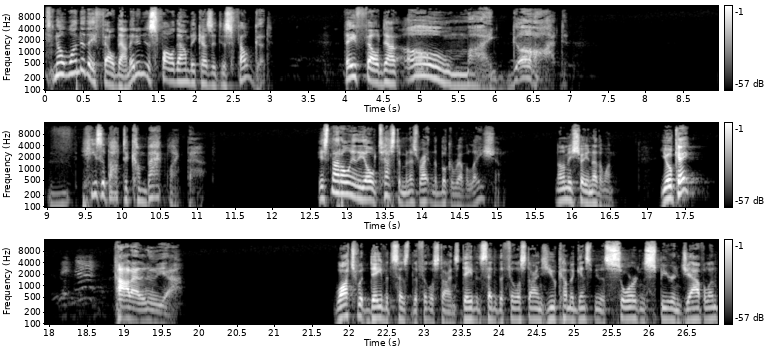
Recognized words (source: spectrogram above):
It's no wonder they fell down. They didn't just fall down because it just felt good. They fell down. Oh my God. He's about to come back like that. It's not only in the Old Testament, it's right in the book of Revelation. Now, let me show you another one. You okay? Hallelujah. Watch what David says to the Philistines. David said to the Philistines, You come against me with sword and spear and javelin,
